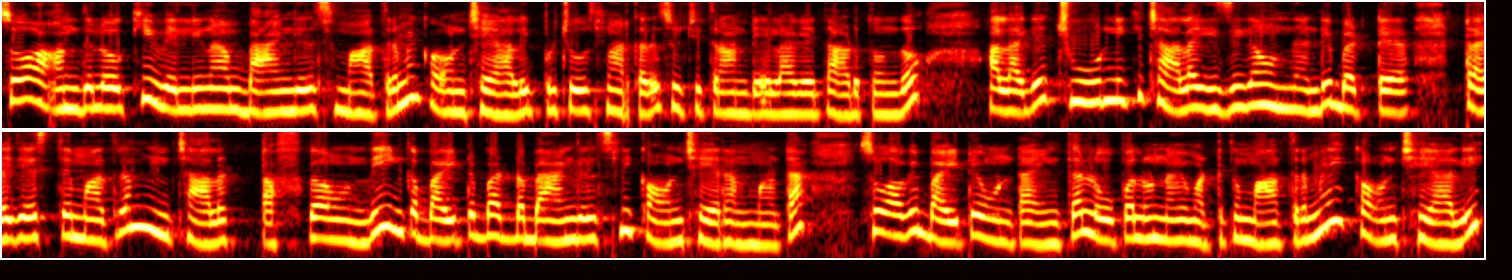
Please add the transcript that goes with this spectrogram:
సో అందులోకి వెళ్ళిన బ్యాంగిల్స్ మాత్రమే కౌంట్ చేయాలి. ఇప్పుడు చూస్తున్నారు కదా సుచిత్ర అంటే ఎలాగైతే ఆడుతుందో. అలాగే చూడనికి చాలా ఈజీగా ఉందండి. బట్ ట్రై చేస్తే మాత్రం చాలా టఫ్గా ఉంది. ఇంకా బయటపడ్డ బ్యాంగిల్స్ని కౌంట్ చేయరనమాట సో అవి బయటే ఉంటాయి. ఇంకా లోపల ఉన్నవి మట్టుకు మాత్రమే కౌంట్ చేయాలి.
